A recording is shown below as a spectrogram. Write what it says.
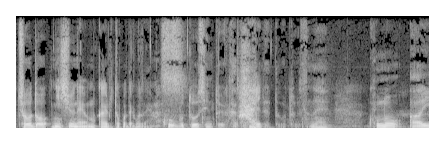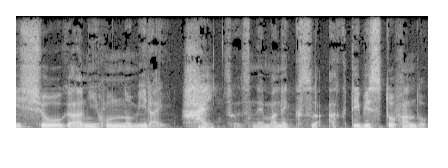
ちょうど2周年を迎えるところでございます。公募投信という形でってことですね。はい、この相性が日本の未来。はい。そうですね。マネックスアクティビストファンド。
